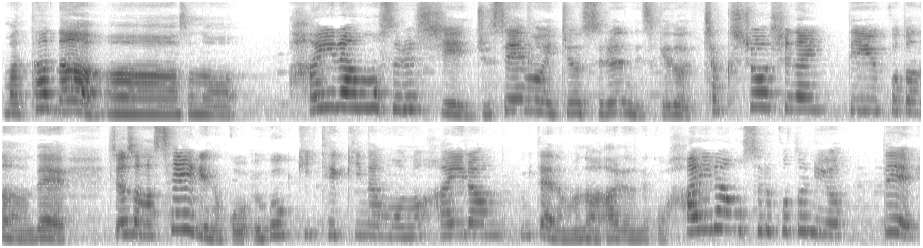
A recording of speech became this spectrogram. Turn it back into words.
まあ、ただあその排卵もするし受精も一応するんですけど着床しないっていうことなので一応その生理のこう動き的なもの排卵みたいなものはあるのでこう排卵をすることによって、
